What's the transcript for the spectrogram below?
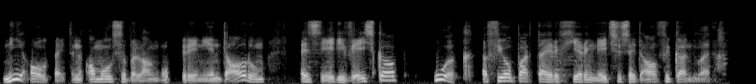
nie altyd in almal se belang optree nie. En daarom is het die Wes-Kaap ook 'n veelparty regering net so Suid-Afrika nodig.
